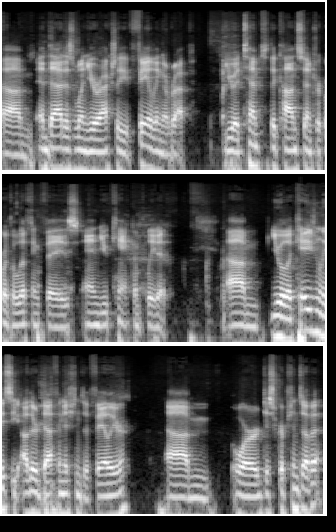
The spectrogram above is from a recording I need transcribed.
Um, and that is when you're actually failing a rep. You attempt the concentric or the lifting phase and you can't complete it. Um, you will occasionally see other definitions of failure um, or descriptions of it.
